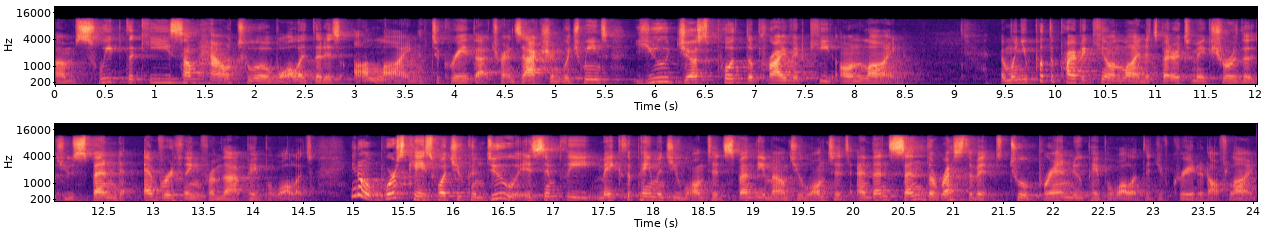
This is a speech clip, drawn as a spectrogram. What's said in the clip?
um, sweep the key somehow to a wallet that is online to create that transaction, which means you just put the private key online. And when you put the private key online, it's better to make sure that you spend everything from that paper wallet. You know, worst case, what you can do is simply make the payment you wanted, spend the amount you wanted, and then send the rest of it to a brand new paper wallet that you've created offline.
